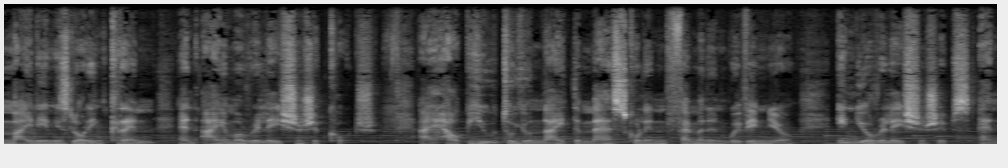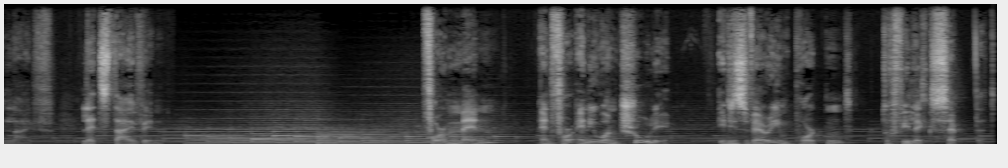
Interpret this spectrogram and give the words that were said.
My name is Lorin Krenn and I am a relationship coach. I help you to unite the masculine and feminine within you in your relationships and life. Let's dive in. For men and for anyone truly, it is very important to feel accepted.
